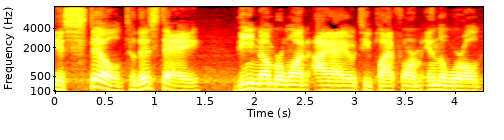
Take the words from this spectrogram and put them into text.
is still, to this day, the number one IIoT platform in the world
